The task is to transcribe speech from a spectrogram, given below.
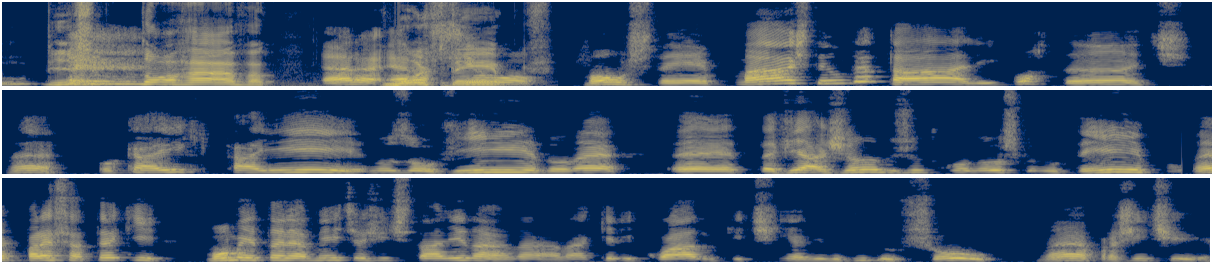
O bicho torrava. Era, era Bons assim, um- tempos. bons tempos. Mas tem um detalhe importante, né? O Kaique tá aí nos ouvindo, né? É, tá viajando junto conosco no tempo, né? Parece até que momentaneamente a gente está ali na, na, naquele quadro que tinha ali no video show, né? Para a gente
